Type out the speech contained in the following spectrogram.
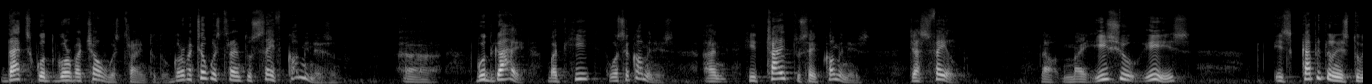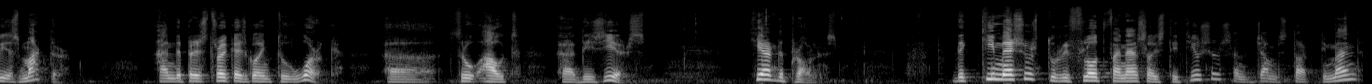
that's what Gorbachev was trying to do. Gorbachev was trying to save communism. Uh, good guy, but he was a communist. And he tried to save communism, just failed. Now, my issue is, is capitalism to be smarter? And the perestroika is going to work uh, throughout uh, these years. Here are the problems. The key measures to refloat financial institutions and jumpstart demand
